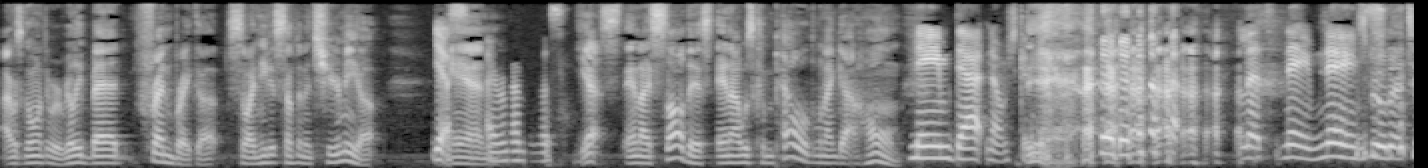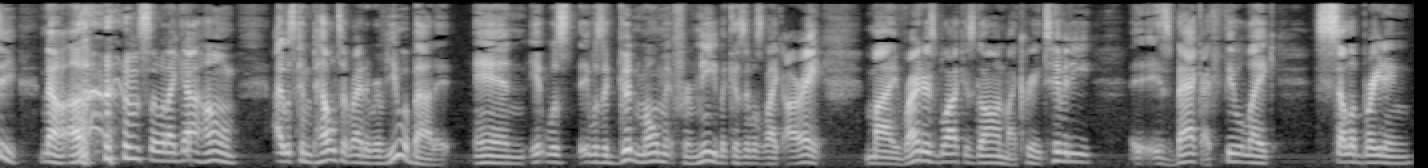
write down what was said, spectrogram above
I was going through a really bad friend breakup, so I needed something to cheer me up. Yes, and- I remember this. Yes, and I saw this, and I was compelled when I got home. Name that. No, I'm just kidding. Let's name names. Spill that tea. No, uh, so when I got home, I was compelled to write a review about it, and it was it was a good moment for me because it was like, all right, my writer's block is gone, my creativity is back. I feel like celebrating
